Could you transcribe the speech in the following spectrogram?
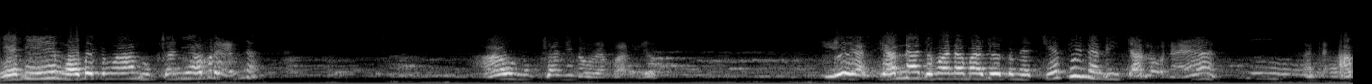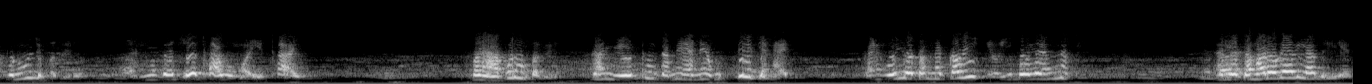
એની મોબતમાં નુકસાની આપણે એમ ને. આવ નુકસાની નો વેપાર એ અત્યારના જમાનામાં જો તમે ચેતીને નહીં ચાલો ને આપણું જ બગડ્યું. તો જે થવું હોય થાય. પણ આપણું બગડ્યું. કારણ કે એટલું તમે એને ઉત્તેજન આપ્યું. કારણ કે ઓલો તમને કહી ગયો, એ બોલે એમ નથી. એટલે તમારો ગેરલાભ લે?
